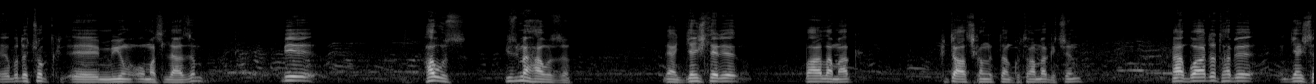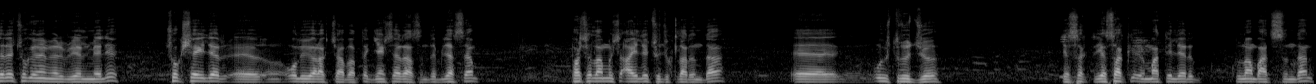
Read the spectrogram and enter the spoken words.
E, bu da çok e, mühim olması lazım. Bir havuz, yüzme havuzu. Yani gençleri bağlamak, kötü alışkanlıktan kurtarmak için. Ha bu arada tabii gençlere çok önem verilmeli. Çok şeyler e, oluyor Akçabat'ta gençler arasında bilhassa parçalanmış aile çocuklarında e, uyuşturucu, yasak yasak maddeleri kullanma açısından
